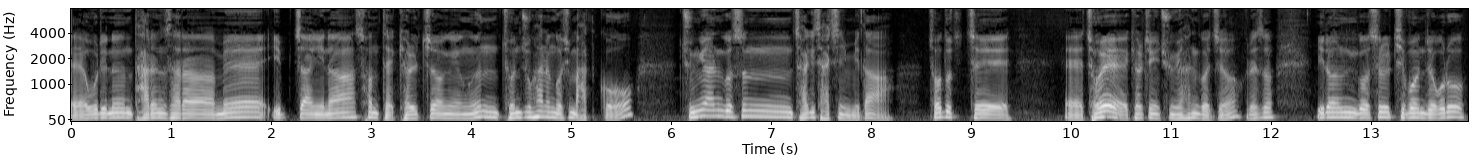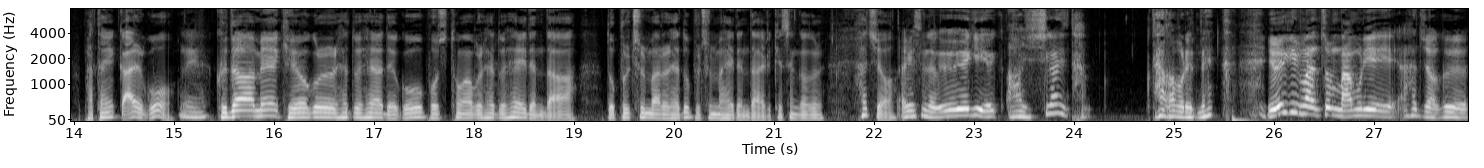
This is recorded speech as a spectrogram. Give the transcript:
예, 우리는 다른 사람의 입장이나 선택, 결정은 존중하는 것이 맞고 중요한 것은 자기 자신입니다. 저도 제 예, 저의 결정이 중요한 거죠. 그래서 이런 것을 기본적으로 바탕에 깔고 네. 그 다음에 개혁을 해도 해야 되고 보수 통합을 해도 해야 된다. 또 불출마를 해도 불출마해야 된다 이렇게 생각을 하죠. 알겠습니다. 요 얘기 아 시간이 다 다 가버렸네. 요 얘기만 좀 마무리하죠. 그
